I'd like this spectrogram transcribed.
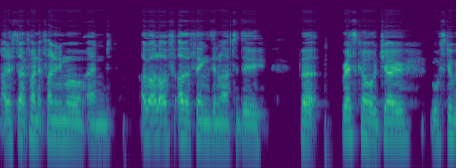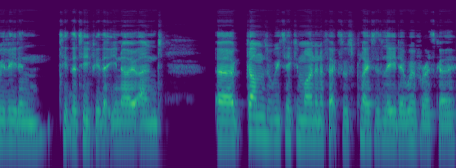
I just don't find it fun anymore, and I've got a lot of other things in life to do. But Resco or Joe will still be leading the TP that you know, and uh, Gums will be taking mine and Afxcel's place as leader with Resco.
